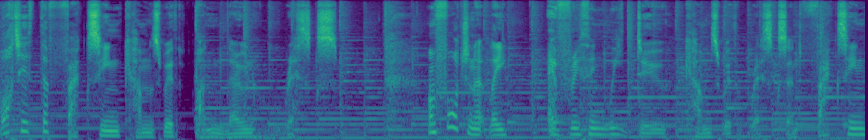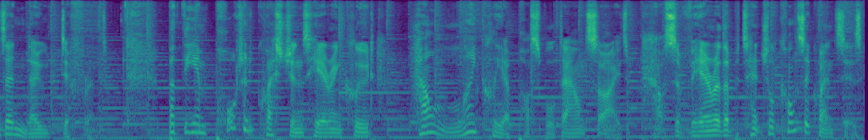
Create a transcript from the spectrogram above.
What if the vaccine comes with unknown risks? Unfortunately, everything we do comes with risks, and vaccines are no different. But the important questions here include how likely are possible downsides, how severe are the potential consequences,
